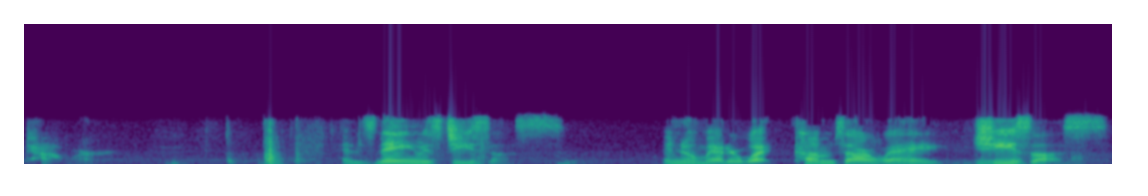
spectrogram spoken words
tower. And His name is Jesus. And no matter what comes our way, Jesus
